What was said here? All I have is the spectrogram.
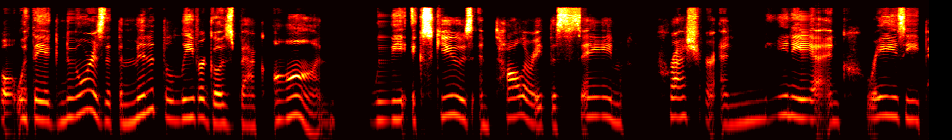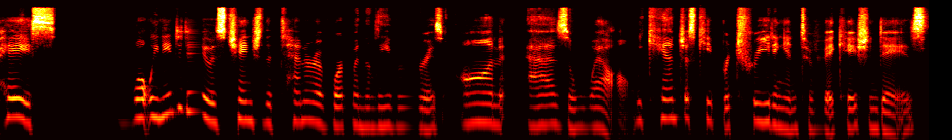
But what they ignore is that the minute the lever goes back on, we excuse and tolerate the same pressure and mania and crazy pace. What we need to do is change the tenor of work when the lever is on as well. We can't just keep retreating into vacation days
